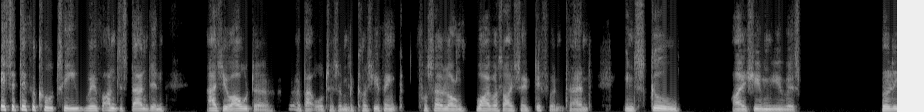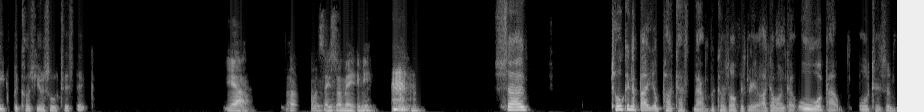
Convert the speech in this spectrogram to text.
it's a difficulty with understanding as you're older about autism because you think for so long, why was I so different? And in school, I assume you was bullied because you was autistic. Yeah, I would say so, maybe. so, talking about your podcast now, because obviously I don't want to go all about autism.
